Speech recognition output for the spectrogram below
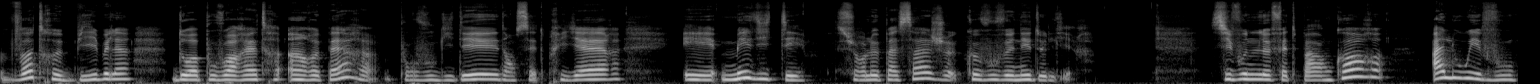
Votre Bible doit pouvoir être un repère pour vous guider dans cette prière et méditer sur le passage que vous venez de lire. Si vous ne le faites pas encore, allouez-vous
